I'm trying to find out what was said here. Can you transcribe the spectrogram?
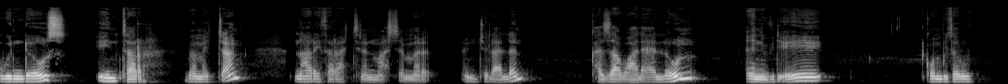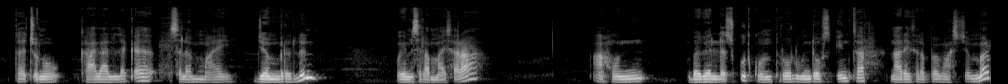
Windows ኢንተር በመጫን narrator ራችንን ማስጀመር እንችላለን። ከዛ በኋላ ያለውን NVDA ኮምፒውተሩ ተጭኖ ካላለቀ ስለማይጀምርልን ወይም ስለማይሰራ አሁን በገለጽኩት control Windows enter narrator ን በማስጀመር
